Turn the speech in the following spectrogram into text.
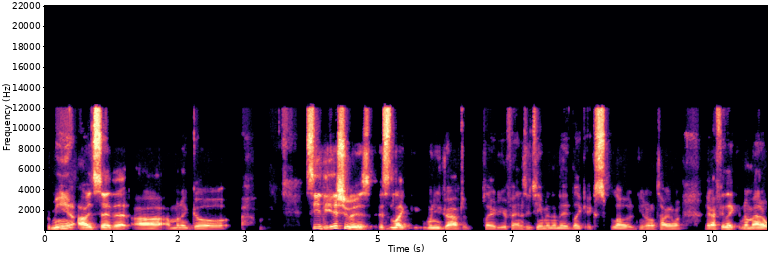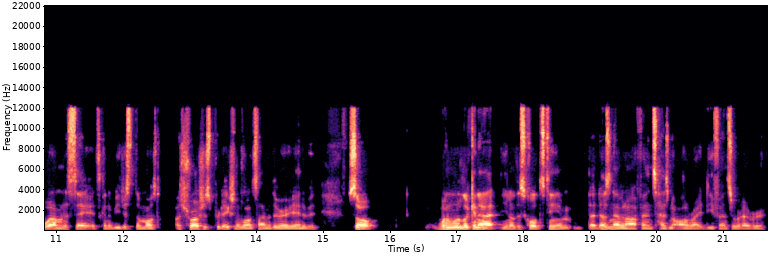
For me, I would say that uh, I'm gonna go. See, the issue is this is like when you draft a player to your fantasy team and then they like explode. You know what I'm talking about? Like I feel like no matter what I'm gonna say, it's gonna be just the most atrocious prediction of all time at the very end of it. So when we're looking at you know this Colts team that doesn't have an offense, has an all right defense or whatever,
